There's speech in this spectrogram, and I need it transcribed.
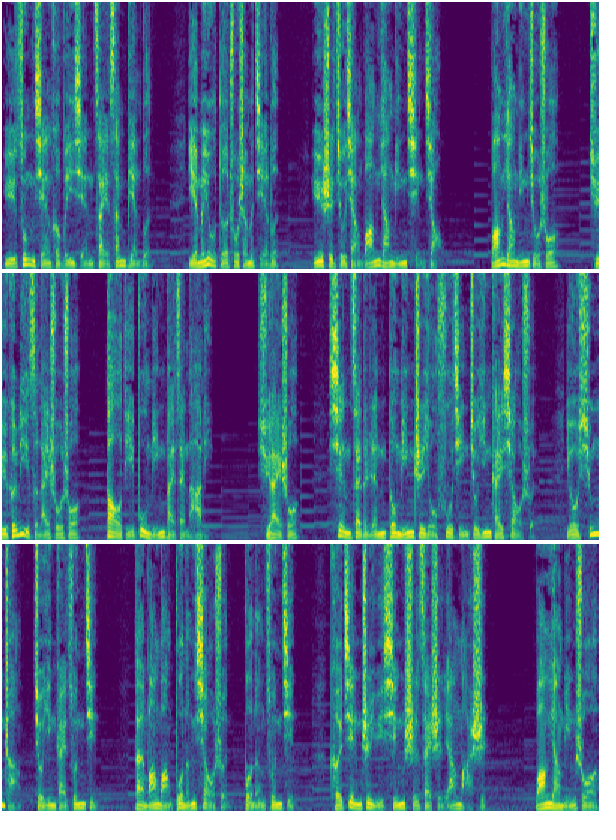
与宗贤和韦贤再三辩论，也没有得出什么结论，于是就向王阳明请教。王阳明就说：“举个例子来说说，到底不明白在哪里？”徐爱说：“现在的人都明知有父亲就应该孝顺，有兄长就应该尊敬，但往往不能孝顺，不能尊敬。”可见之与行实在是两码事。王阳明说：“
